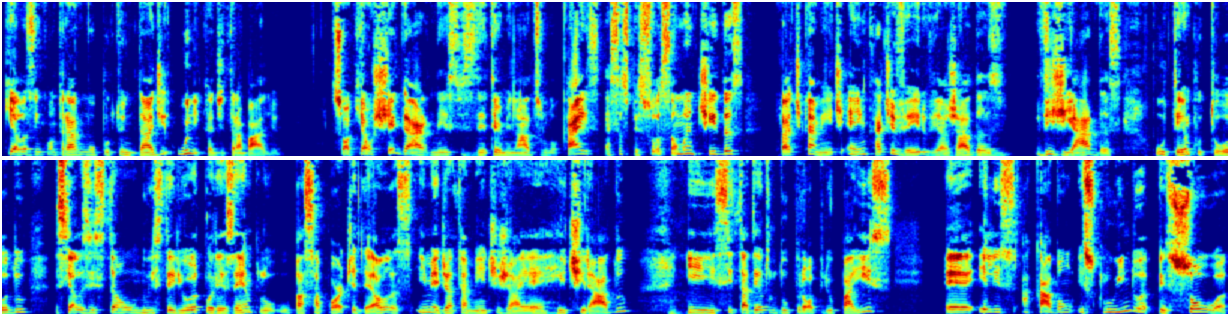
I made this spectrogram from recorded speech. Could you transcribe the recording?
que elas encontraram uma oportunidade única de trabalho. Só que ao chegar nesses determinados locais, essas pessoas são mantidas praticamente em cativeiro, viajadas vigiadas o tempo todo. Se elas estão no exterior, por exemplo, o passaporte delas imediatamente já é retirado. Uhum. E se está dentro do próprio país, é, eles acabam excluindo a pessoa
